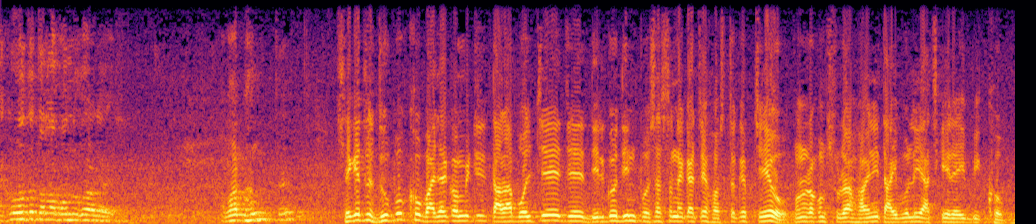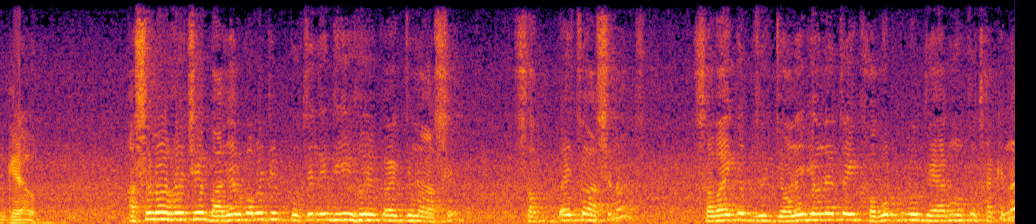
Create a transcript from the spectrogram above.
এখনও তো তালা বন্ধ করা রয়েছে। আবার ভাঙতে হবে। সেক্ষেত্রে দুপক্ষ বাজার কমিটির তারা বলছে যে দীর্ঘদিন প্রশাসনের কাছে হস্তক্ষেপ চেয়েও কোনো রকম সুরা হয়নি তাই বলেই আজকের এই বিক্ষোভ ঘেরাও। আসলে হয়েছে বাজার কমিটির প্রতিনিধি হয়ে কয়েকজন আসে। সবাই তো আসে না। সবাইকে জনে জনে তো এই খবরগুলো দেওয়ার মতো থাকে না।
